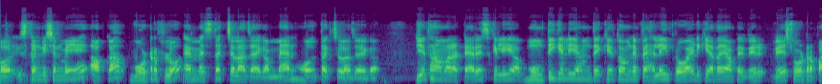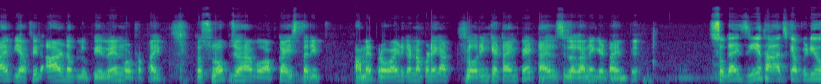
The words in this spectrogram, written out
और इस कंडीशन में ये आपका वाटर फ्लो एम तक चला जाएगा मैन होल तक चला जाएगा। ये था हमारा टेरेस के लिए। अब मुमटी के लिए हम देखें तो हमने पहले ही प्रोवाइड किया था यहाँ पे वे, वेस्ट वाटर पाइप या फिर R W P rain water pipe तो स्लोप जो है वो आपका इस तरीके हमें प्रोवाइड करना पड़ेगा फ्लोरिंग के टाइम पे टाइल्स लगाने के टाइम पे। सो so गाइज़ ये था आज का वीडियो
